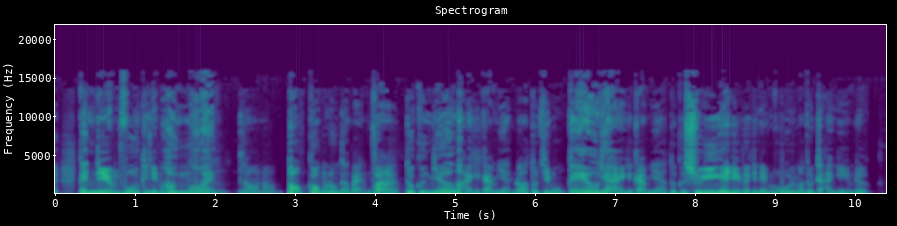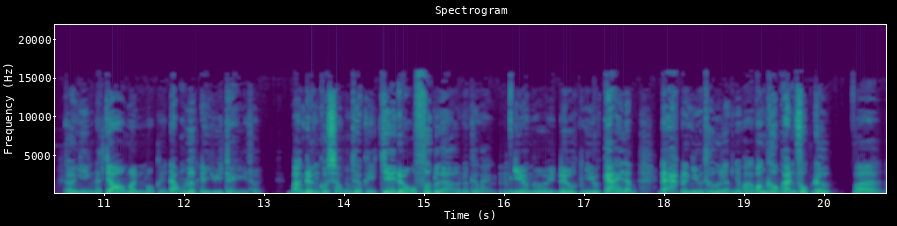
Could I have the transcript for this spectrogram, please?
cái niềm vui, cái niềm hân hoan, nó nó tột cùng luôn các bạn. Và tôi cứ nhớ mãi cái cảm giác đó, tôi chỉ muốn kéo dài cái cảm giác, tôi cứ suy nghĩ về cái niềm vui mà tôi trải nghiệm được. Tự nhiên nó cho mình một cái động lực để duy trì thôi bạn đừng có sống theo cái chế độ phớt lờ nữa các bạn. Nhiều người được nhiều cái lắm đạt được nhiều thứ lắm nhưng mà vẫn không hạnh phúc được. Và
